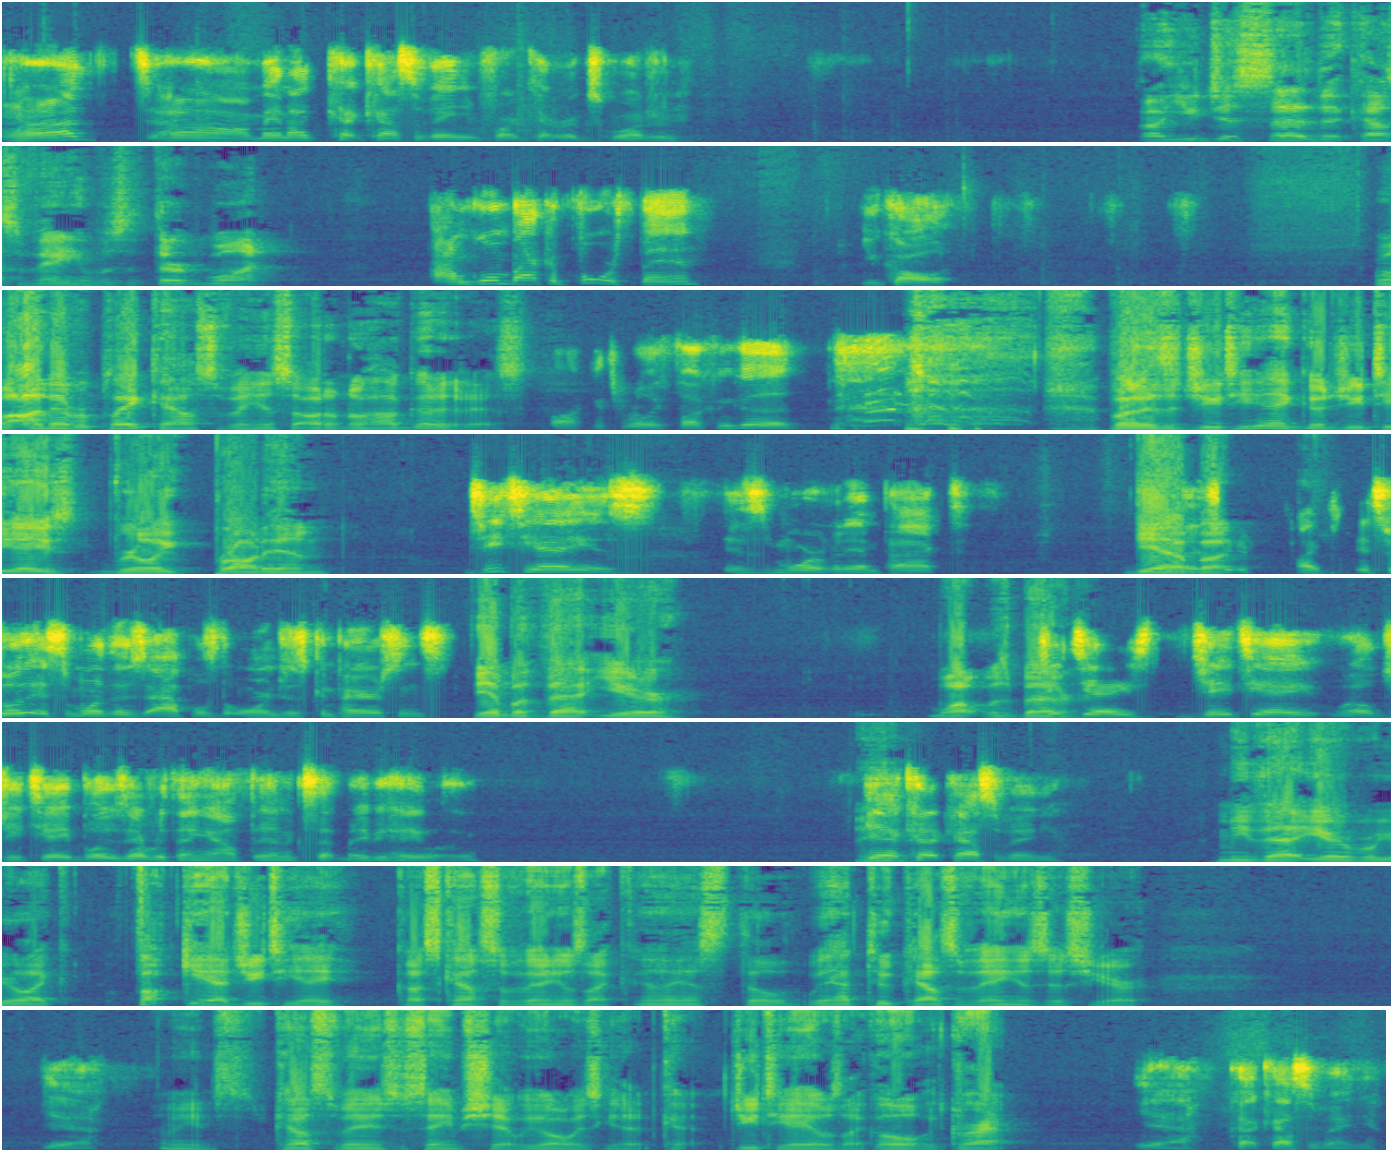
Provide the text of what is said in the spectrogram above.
I'd, oh man, I'd cut Castlevania before I cut Rogue Squadron. Uh, you just said that Castlevania was the third one. I'm going back and forth, man. You call it. Well, I never played Castlevania, so I don't know how good it is. Fuck, it's really fucking good. but is a GTA good? GTA's really brought in. GTA is is more of an impact. Yeah, but it's one- it's one of those apples to oranges comparisons. yeah, but that year, what was better? GTA's GTA. Well, GTA blows everything out then, except maybe Halo. Yeah, cut Castlevania. I mean, that year where you're like, fuck yeah, GTA. Because Castlevania was like, oh, yeah, still. We had two Castlevanias this year. Yeah. I mean, Castlevania is the same shit we always get. GTA was like, holy crap. Yeah, cut Castlevania.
